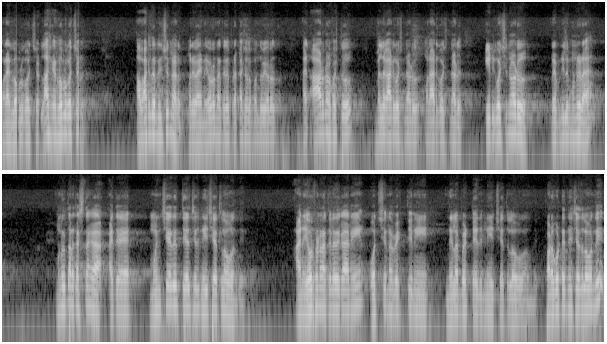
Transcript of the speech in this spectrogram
మరి ఆయన లోపలికి వచ్చాడు. లాస్ట్ ఆయన లోపలికి వచ్చాడు. ఆ వాకిలి దగ్గర నిల్చున్నాడు. మరి ఆయన ఎవరో నాకు తెలియదు ప్రకాశంలో బంధువు ఎవరో. ఆయన ఆడున్నాడు ఫస్ట్ మెల్లగా ఆడికి వచ్చినాడు మళ్ళీ ఆడికి వచ్చినాడు. వీటికి వచ్చినాడు రేపు నీళ్ళకి మునుగుడా? మునుగుతాడు ఖచ్చితంగా. అయితే ముంచేది తేల్చేది నీ చేతిలో ఉంది. ఆయన ఎవరు ఫ్రెండ్ నాకు తెలియదు కానీ వచ్చిన వ్యక్తిని నిలబెట్టేది నీ చేతిలో ఉంది. పడగొట్టేది నీ చేతిలో ఉంది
